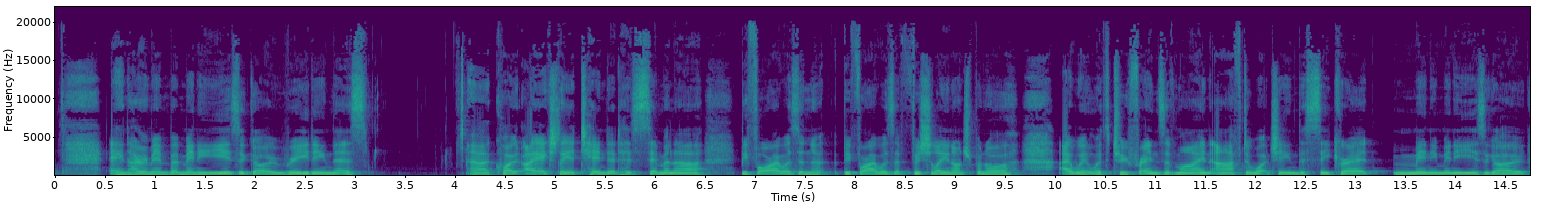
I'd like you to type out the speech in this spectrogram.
And I remember many years ago reading this. Uh, quote i actually attended his seminar before i was in before i was officially an entrepreneur i went with two friends of mine after watching the secret many, many years ago.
